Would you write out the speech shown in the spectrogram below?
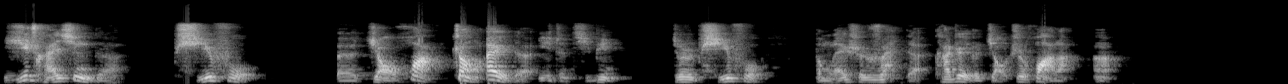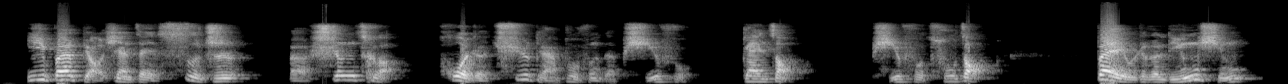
遗传性的皮肤呃角化障碍的一种疾病，就是皮肤本来是软的，它这个角质化了。啊，一般表现在四肢呃身侧或者躯干部分的皮肤干燥、皮肤粗糙，伴有这个菱形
